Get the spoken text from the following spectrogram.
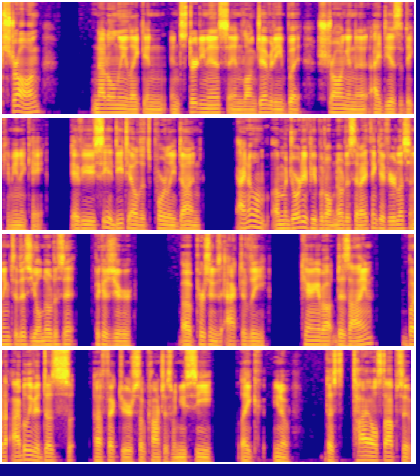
strong, not only like in, in sturdiness and longevity, but strong in the ideas that they communicate. If you see a detail that's poorly done, I know a majority of people don't notice it. I think if you're listening to this, you'll notice it because you're a person who's actively caring about design but I believe it does affect your subconscious when you see, like, you know, the tile stops at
